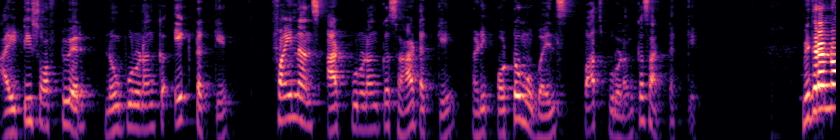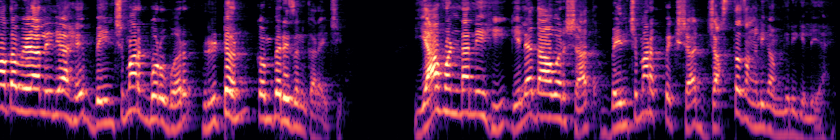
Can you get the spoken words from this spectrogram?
आय टी सॉफ्टवेअर नऊ पूर्णांक एक टक्के फायनान्स आठ पूर्णांक सहा टक्के आणि ऑटोमोबाईल्स पाच पूर्णांक सात टक्के. मित्रांनो आता वेळ आलेली आहे बेंचमार्क बरोबर रिटर्न कंपॅरिझन करायची. या फंडानेही गेल्या दहा वर्षात बेंचमार्कपेक्षा जास्त चांगली कामगिरी केली आहे.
